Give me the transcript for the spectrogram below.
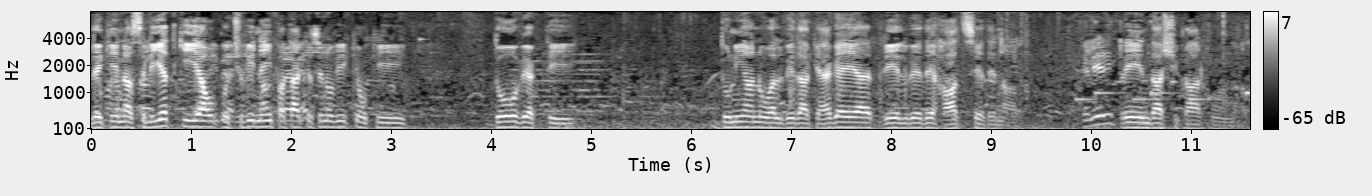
ਲੇਕਿਨ ਅਸਲੀਅਤ ਕੀ ਆ ਉਹ ਕੁਝ ਵੀ ਨਹੀਂ ਪਤਾ ਕਿਸੇ ਨੂੰ ਵੀ ਕਿਉਂਕਿ ਦੋ ਵਿਅਕਤੀ ਦੁਨੀਆ ਨੂੰ ਅਲਵਿਦਾ ਕਹਿ ਗਏ ਆ ਰੇਲਵੇ ਦੇ ਹਾਦਸੇ ਦੇ ਨਾਲ ਟ੍ਰੇਨ ਦਾ ਸ਼ਿਕਾਰ ਹੋਣ ਨਾਲ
